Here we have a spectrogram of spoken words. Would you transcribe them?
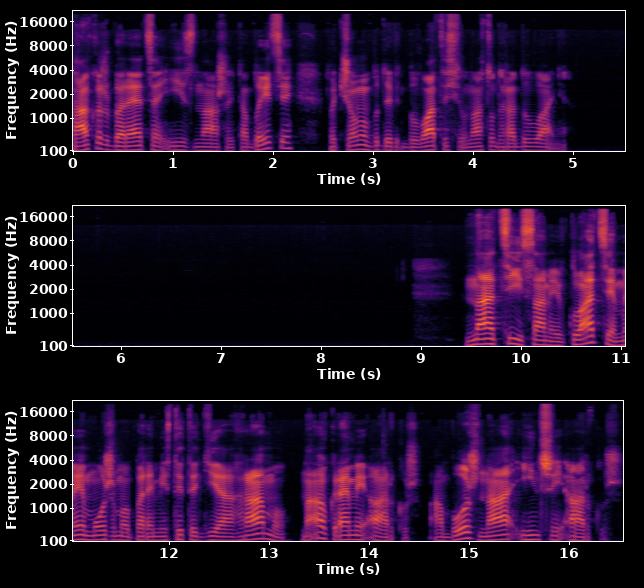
також береться із нашої таблиці, по чому буде відбуватися у нас тут градування. На цій самій вкладці ми можемо перемістити діаграму на окремий аркуш або ж на інший аркуш.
